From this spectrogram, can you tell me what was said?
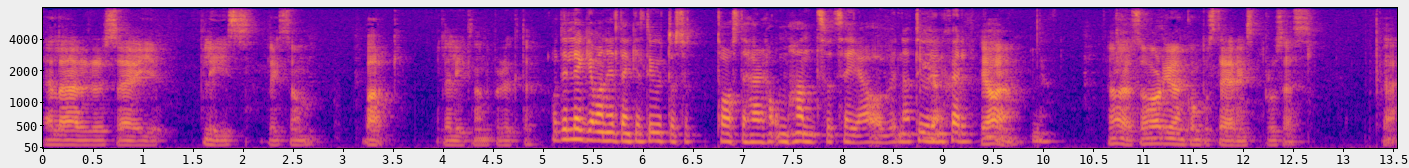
eller säg flis, liksom bark eller liknande produkter. Och det lägger man helt enkelt ut och så tas det här om hand så att säga av naturen Ja. själv. Ja, ja. Ja. Ja, så har du ju en komposteringsprocess där.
